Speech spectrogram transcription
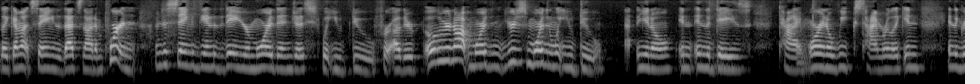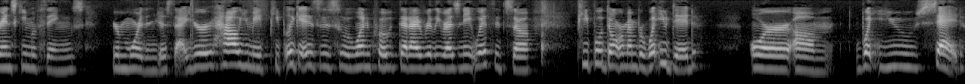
like i'm not saying that that's not important. I'm just saying at the end of the day you're more than just what you do for other oh you're not more than you're just more than what you do you know in in the days time or in a week's time or like in in the grand scheme of things you're more than just that. You're how you made people like is this one quote that i really resonate with. It's uh people don't remember what you did or um what you said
